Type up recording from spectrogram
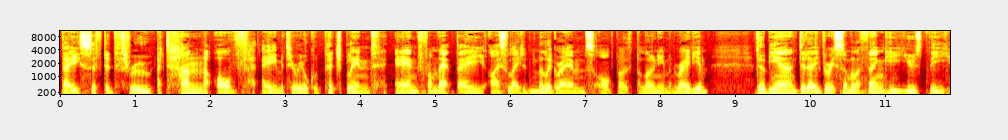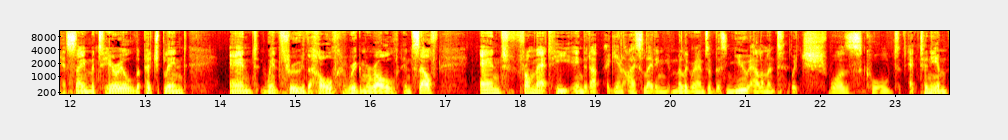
They sifted through a ton of a material called pitchblende, and from that they isolated milligrams of both polonium and radium. Debierne did a very similar thing. He used the same material, the pitchblende, and went through the whole rigmarole himself. And from that, he ended up again isolating milligrams of this new element, which was called actinium,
